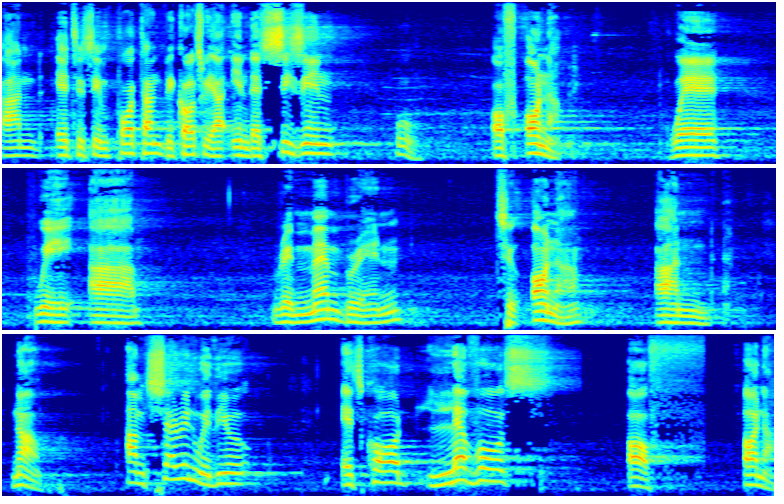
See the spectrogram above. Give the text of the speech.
And it is important because we are in the season of honor where we are remembering to honor and now I'm sharing with you it's called levels of honor.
